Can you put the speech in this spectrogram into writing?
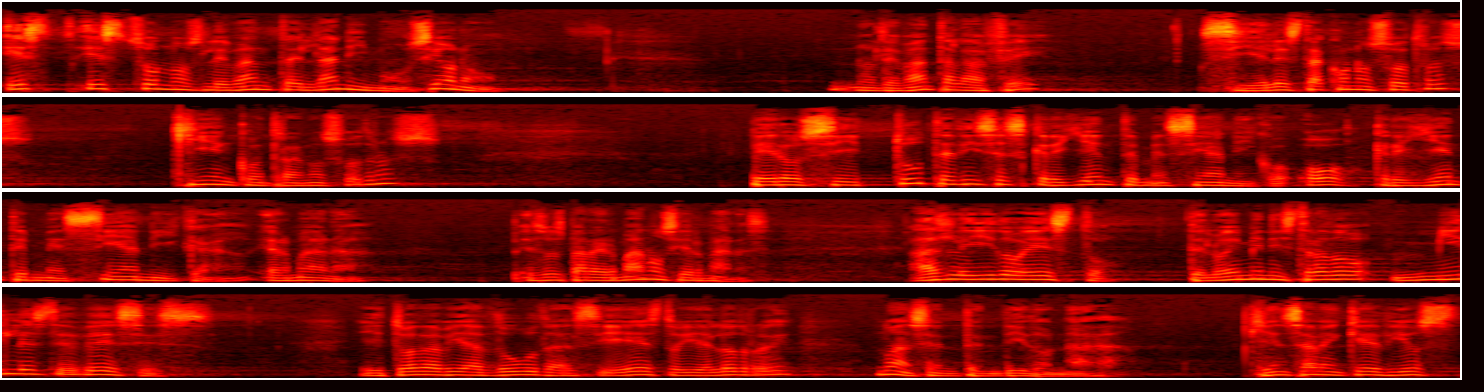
esto nos levanta el ánimo, ¿sí o no? Nos levanta la fe. Si Él está con nosotros, ¿quién contra nosotros? Pero si tú te dices creyente mesiánico o creyente mesiánica, hermana, eso es para hermanos y hermanas, has leído esto, te lo he ministrado miles de veces y todavía dudas y esto y el otro, no has entendido nada. ¿Quién sabe en qué Dios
